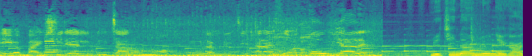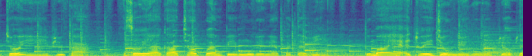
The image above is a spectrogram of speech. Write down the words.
အိမ်အပိုင်ရှိတဲ့လူတွေကြတော့နော်သူ့လည်းမကြည့်အဲ့ဒါဆိုအကုန်ရတယ်မြကြီးနားမြို့နယ်ကဂျော်အီအီဖြူကအစိုးရက6ပွင့်ပေးမှုတွေနဲ့ပတ်သက်ပြီးသူမရဲ့အတွေ့အကြုံတွေကိုပြောပြ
